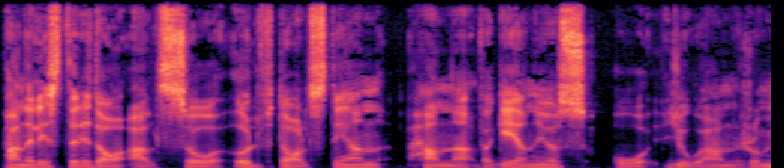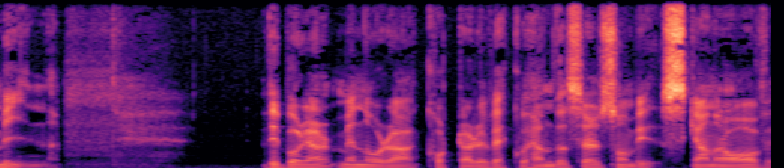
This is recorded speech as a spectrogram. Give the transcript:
Panelister idag alltså Ulf Dahlsten, Hanna Wagenius och Johan Romin. Vi börjar med några kortare veckohändelser som vi skannar av.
